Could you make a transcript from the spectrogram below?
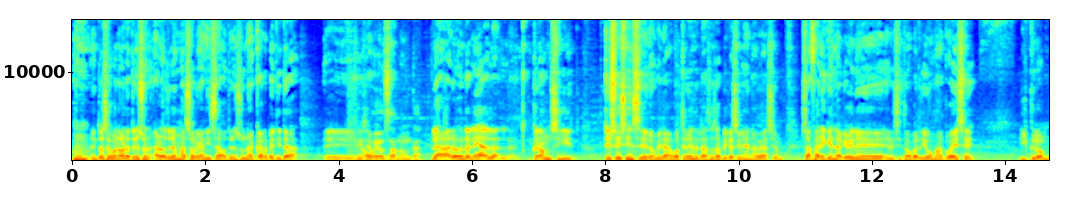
Entonces, bueno, ahora tenés, un, ahora lo tenés más organizado. Tenés una carpetita. eh, Que que no voy a usar nunca. Claro, en realidad la- la- Chrome sí. Te soy sincero, mira, vos tenés las dos aplicaciones de navegación. Safari, que es la que viene en el sistema operativo macOS, y Chrome.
